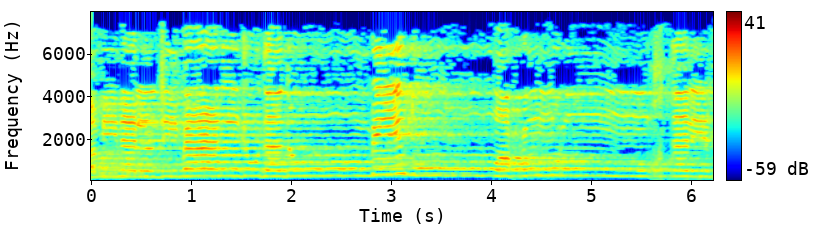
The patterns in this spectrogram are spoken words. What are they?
ومن الجبال جدد بيض وحمر مختلف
